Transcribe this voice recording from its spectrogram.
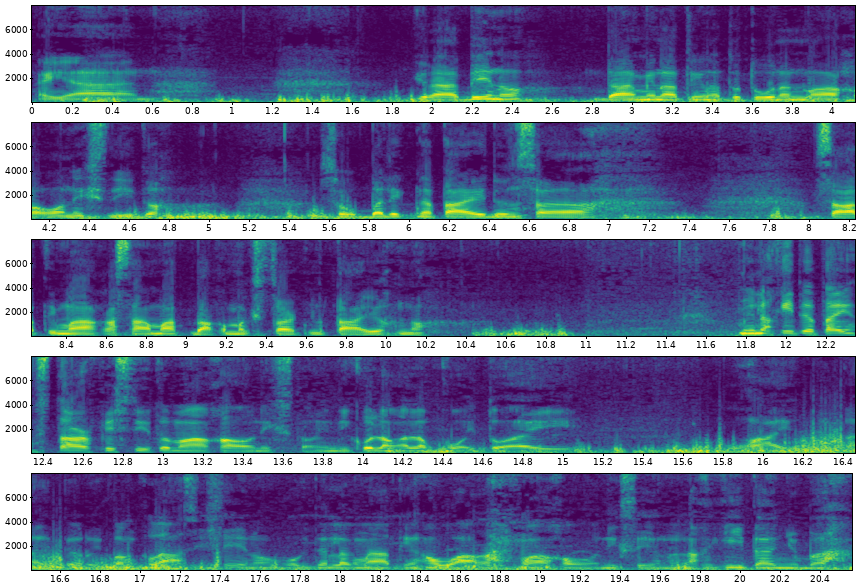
Ayan. Grabe no? Dami nating natutunan mga ka-onyx dito. So balik na tayo dun sa sa ating mga kasama at baka mag start na tayo no? May nakita tayong starfish dito mga ka-onyx no? Hindi ko lang alam kung ito ay buhay o patay pero ibang klase siya eh, no? Huwag na lang nating hawakan mga ka-onyx ayun, no? nakikita nyo ba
